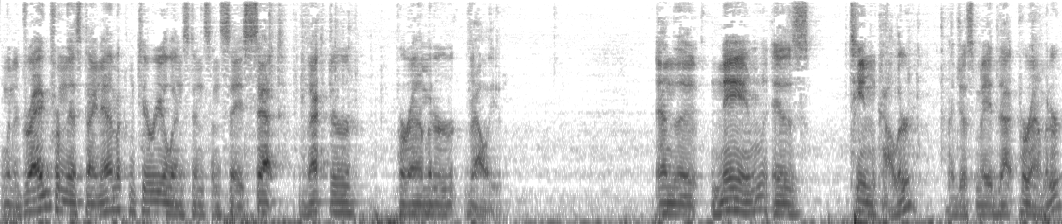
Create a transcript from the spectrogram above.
I'm going to drag from this dynamic material instance and say set vector parameter value. And the name is team color. I just made that parameter.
